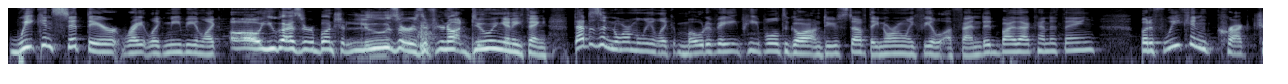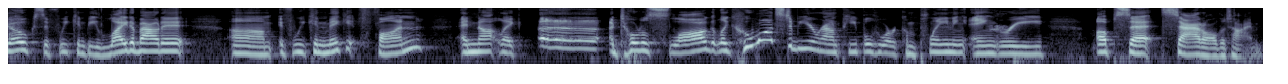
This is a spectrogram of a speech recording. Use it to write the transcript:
We can sit there, right? Like me being like, oh, you guys are a bunch of losers if you're not doing anything. That doesn't normally like motivate people to go out and do stuff. They normally feel offended by that kind of thing. But if we can crack jokes, if we can be light about it, um, if we can make it fun, and not like uh, a total slog. Like, who wants to be around people who are complaining, angry, upset, sad all the time.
